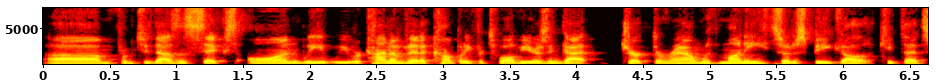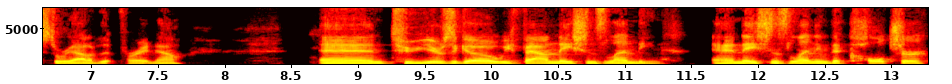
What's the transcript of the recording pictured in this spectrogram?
um, from 2006 on, we we were kind of at a company for 12 years and got jerked around with money, so to speak. I'll keep that story out of it for right now. And two years ago, we found Nations Lending, and Nations Lending, the culture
